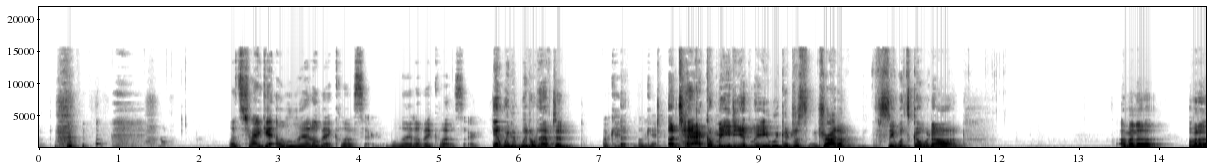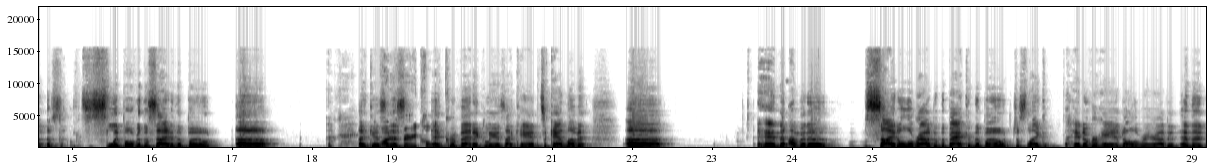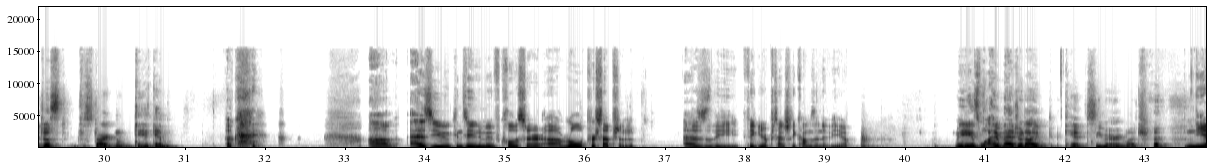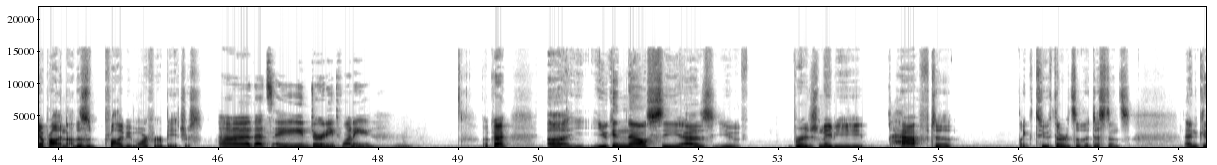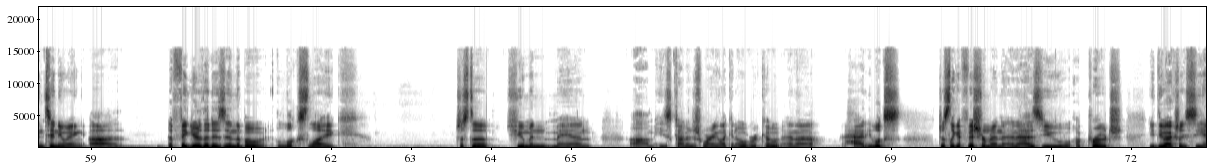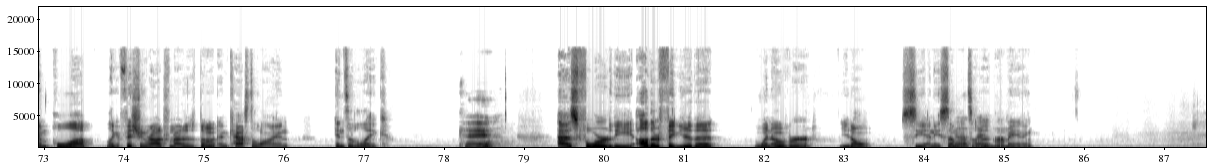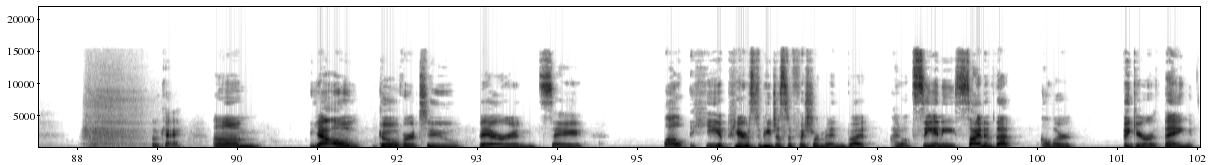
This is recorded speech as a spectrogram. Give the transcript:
Let's try and get a little bit closer. A little bit closer. yeah, we, we don't have to Okay, okay. attack immediately. We could just try to see what's going on. I'm gonna I'm gonna s- slip over the side of the boat. Uh, Okay. I guess Water's as very cold. acrobatically as I can. It's okay, I love it. Uh, and I'm gonna sidle around in the back of the boat, just like hand over hand all the way around it, and then just, just start kicking. Okay. Um, as you continue to move closer, uh, roll perception as the figure potentially comes into view. Me as well. I imagine I can't see very much. Yeah, probably not. This would probably be more for Beatrice. Uh, that's a dirty 20. Okay. Uh, you can now see as you've bridged maybe half to like two thirds of the distance and continuing, uh, the figure that is in the boat looks like just a human man. Um, he's kind of just wearing like an overcoat and a hat. He looks just like a fisherman. And as you approach, you do actually see him pull up like a fishing rod from out of his boat and cast a line into the lake. Okay. As for the other figure that went over, you don't see any semblance of it remaining. Okay. Um, yeah, I'll go over to Bear and say, well, he appears to be just a fisherman, but I don't see any sign of that other figure or thing.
